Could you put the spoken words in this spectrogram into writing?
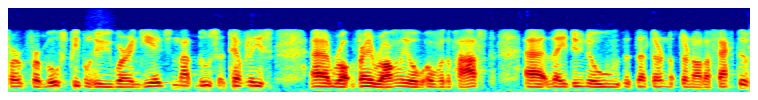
for for most people who were engaged in that those activities very wrongly over, the past, uh, they do know that, that they're, they're not effective.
